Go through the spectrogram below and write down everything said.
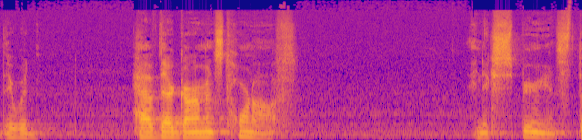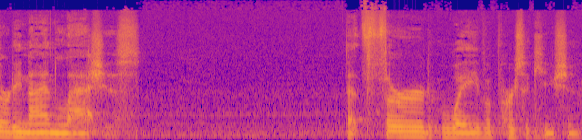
they would have their garments torn off and experience 39 lashes. That third wave of persecution.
